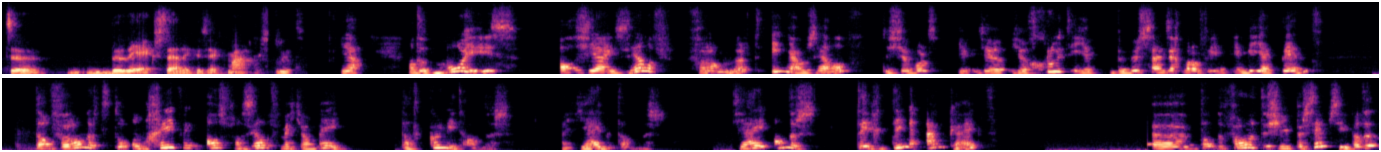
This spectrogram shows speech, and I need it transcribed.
te bewerkstelligen, zeg maar. Absoluut. Ja, want het mooie is, als jij zelf verandert in jouzelf, dus je, wordt, je, je, je groeit in je bewustzijn, zeg maar, of in, in wie jij bent, dan verandert de omgeving als vanzelf met jou mee. Dat kan niet anders. Maar jij bent anders. Als jij anders tegen dingen aankijkt, uh, dan verandert dus je perceptie. Wat,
